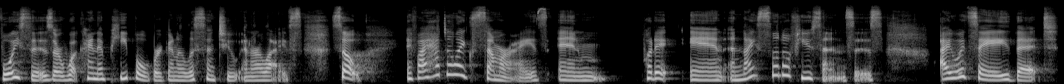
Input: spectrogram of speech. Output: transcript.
voices or what kind of people we're going to listen to in our lives. So, if I had to like summarize and put it in a nice little few sentences, I would say that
